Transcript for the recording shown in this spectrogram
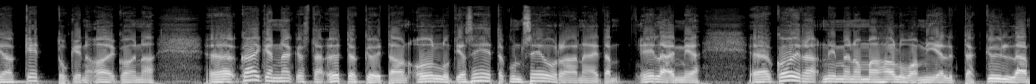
ja kettukin aikoinaan. Kaiken näköistä ötököitä on ollut ja se, että kun seuraa näitä eläimiä, koira nimenomaan haluaa miellyttää kyllä,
